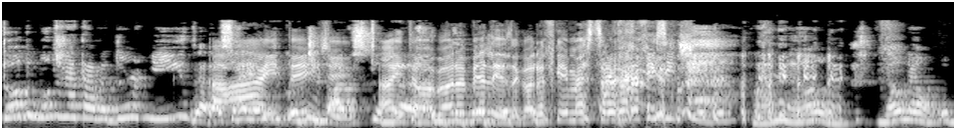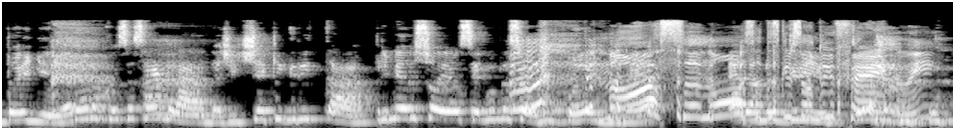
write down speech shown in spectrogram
todo mundo já tava dormindo. Era ah, só eu que continuava estudando. Ah, então agora beleza. Agora eu fiquei mais tranquila. Agora fez sentido. Ah, não. Não, não. O banheiro era coisa sagrada. A gente tinha que gritar. Primeiro sou eu, segundo sou eu banho. Né? Nossa, né? nossa, descrição do inferno, hein?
